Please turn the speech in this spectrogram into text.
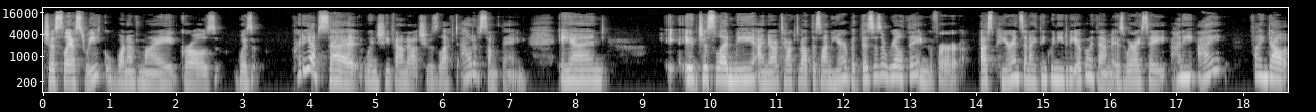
just last week, one of my girls was pretty upset when she found out she was left out of something. And it just led me, I know I've talked about this on here, but this is a real thing for us parents. And I think we need to be open with them is where I say, honey, I find out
